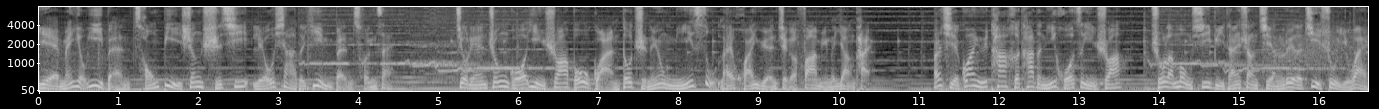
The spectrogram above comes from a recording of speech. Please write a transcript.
也没有一本从毕生时期留下的印本存在。就连中国印刷博物馆都只能用泥塑来还原这个发明的样态。而且，关于他和他的泥活字印刷，除了梦溪笔谈上简略的记述以外，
